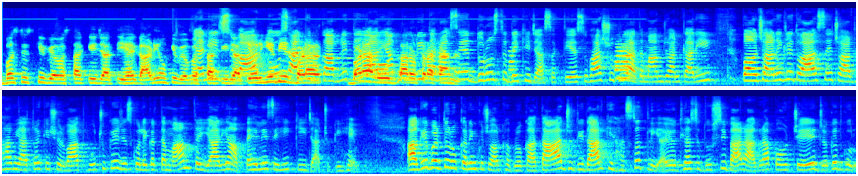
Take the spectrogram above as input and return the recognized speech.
बसेस की व्यवस्था की जाती है गाड़ियों की व्यवस्था की जाती है और ये भी एक बड़ा बड़ा रोज़गार उत्तराखंड से दुरुस्त देखी जा सकती है। सुभाष शुक्रिया तमाम जानकारी पहुँचाने के लिए। तो आज से चारधाम यात्रा की शुरुआत हो चुकी है जिसको लेकर तमाम तैयारियाँ पहले से ही की जा चुकी हैं। आगे बढ़ते रुक करें कुछ और खबरों का। ताज दीदार की हसरत ली। अयोध्या से दूसरी बार आगरा पहुँचे जगत गुरु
